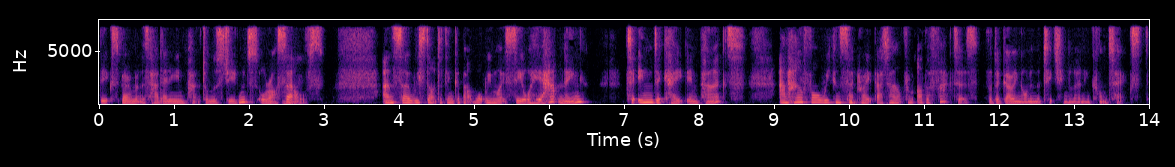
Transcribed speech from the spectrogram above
the experiment has had any impact on the students or ourselves? Mm. And so we start to think about what we might see or hear happening to indicate impact and how far we can separate that out from other factors that are going on in the teaching and learning context.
